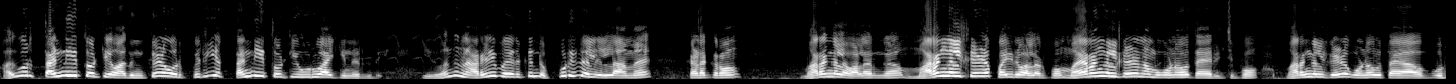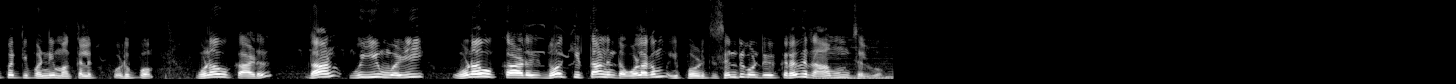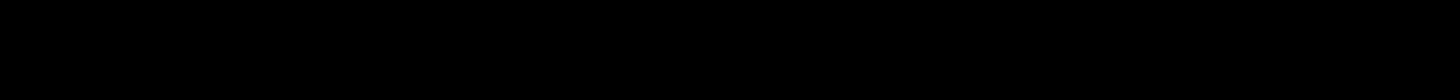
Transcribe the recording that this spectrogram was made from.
அது ஒரு தண்ணீர் தொட்டி அதுங்க கீழே ஒரு பெரிய தண்ணீர் தொட்டி உருவாக்கின்னு இருக்குது. இது வந்து நிறைய பேருக்கு இந்த புரிதல் இல்லாமல் கிடக்கிறோம். மரங்களை வளருங்க மரங்கள் கீழே பயிர் வளர்ப்போம் மரங்கள் கீழே நம்ம உணவு தயாரிச்சுப்போம் மரங்கள் கீழே உணவு தயா உற்பத்தி பண்ணி மக்களுக்கு கொடுப்போம். உணவு காடு தான் உய்யும் வழி உணவு காடு நோக்கித்தான் இந்த உலகம் இப்பொழுது சென்று கொண்டிருக்கிறது. நாமும் செல்வோம்.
